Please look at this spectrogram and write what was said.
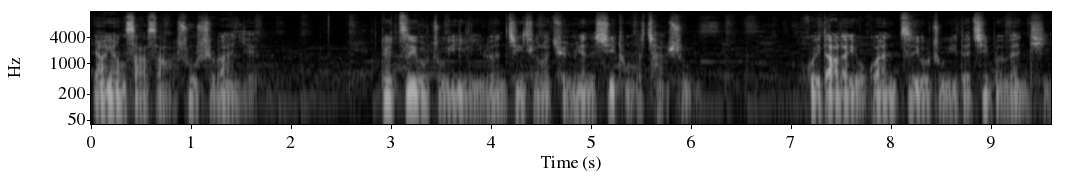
洋洋洒洒数十万言，对自由主义理论进行了全面的、系统的阐述，回答了有关自由主义的基本问题，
